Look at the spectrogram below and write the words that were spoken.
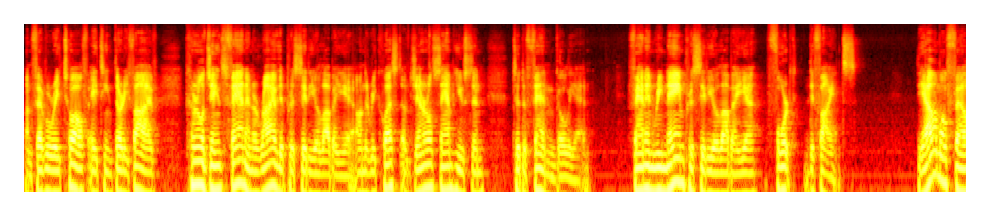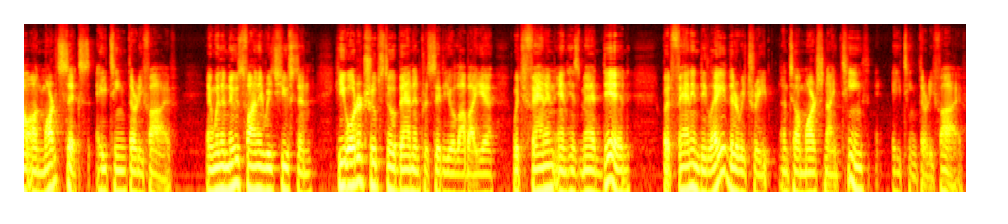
On February 12, 1835, Colonel James Fannin arrived at Presidio La Bahia on the request of General Sam Houston to defend Goliad. Fannin renamed Presidio La Bahia Fort Defiance. The Alamo fell on March 6, 1835, and when the news finally reached Houston, he ordered troops to abandon Presidio La Bahia which Fannin and his men did, but Fannin delayed their retreat until March 19, 1835.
